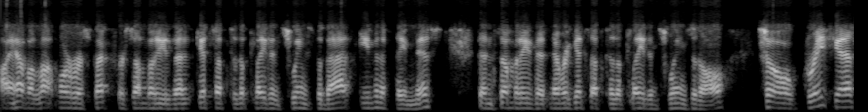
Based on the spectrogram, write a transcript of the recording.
I have a lot more respect for somebody that gets up to the plate and swings the bat, even if they miss, than somebody that never gets up to the plate and swings at all. So great guess,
